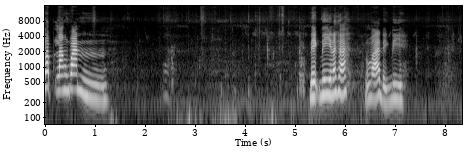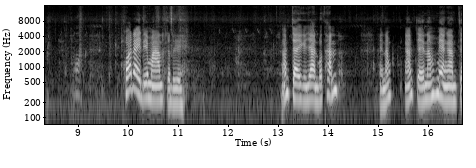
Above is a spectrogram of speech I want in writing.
รับรางวัลเด็กดีนะคะ น้องหมาเด็กดีเพราะได้เดมานก็เลยน้ำใจกับยานบ่ทันให้น้ำน้ำใจน้ำแม่งามใจ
